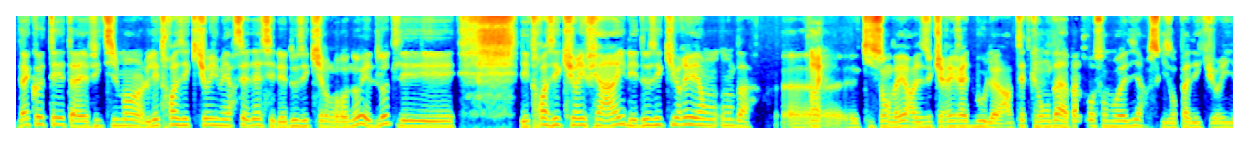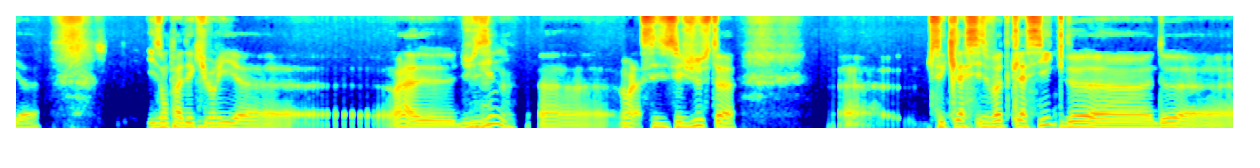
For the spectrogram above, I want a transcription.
d'un côté, tu as effectivement les trois écuries Mercedes et les deux écuries Renault, et de l'autre, les, les trois écuries Ferrari, les deux écuries Hon- Honda. euh, qui sont d'ailleurs les écuries Red Bull. Alors peut-être que Honda a pas trop son mot à dire parce qu'ils n'ont pas d'écurie, euh, ils ont pas d'écurie, euh, voilà, euh, d'usine. Euh, voilà, c'est juste, c'est classi- vote classique de, euh, de, euh,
